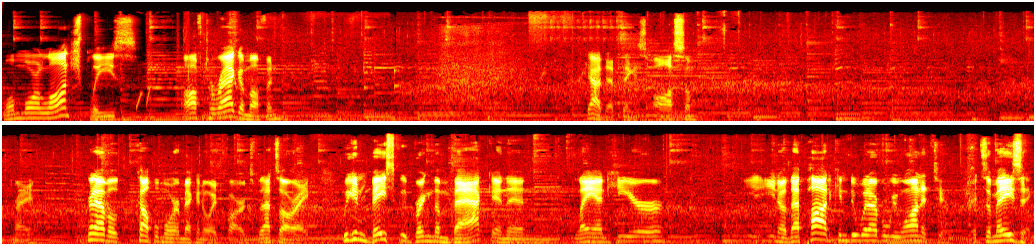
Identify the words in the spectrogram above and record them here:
One more launch, please. Off to Ragamuffin. God, that thing is awesome. Right. We're gonna have a couple more mechanoid parts, but that's alright. We can basically bring them back and then land here, you know, that pod can do whatever we want it to. It's amazing.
